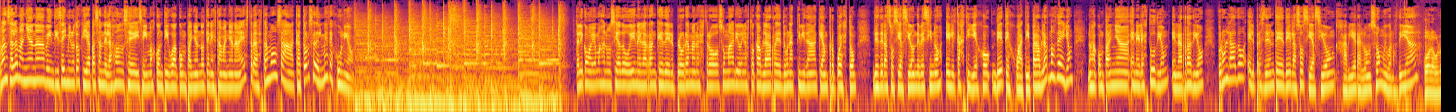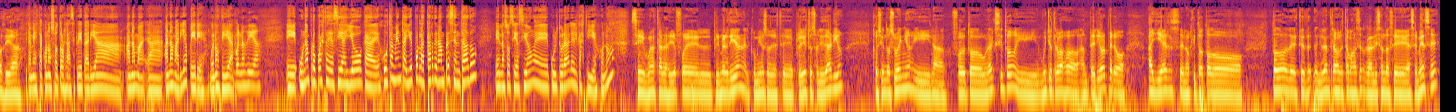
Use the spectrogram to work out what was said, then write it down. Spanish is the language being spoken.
Avanza la mañana, 26 minutos que ya pasan de las 11 y seguimos contigo acompañándote en esta mañana extra. Estamos a 14 del mes de junio. Tal y como habíamos anunciado hoy en el arranque del programa nuestro sumario, hoy nos toca hablar eh, de una actividad que han propuesto desde la Asociación de Vecinos El Castillejo de Tejuati. Para hablarnos de ello, nos acompaña en el estudio, en la radio, por un lado, el presidente de la asociación, Javier Alonso. Muy buenos días. Hola, buenos días. Y también está con nosotros la secretaria Ana, Ana María Pérez. Buenos días. Buenos días. Eh, una propuesta, decía yo, que eh, justamente ayer por la tarde la han presentado en la Asociación eh, Cultural El Castillejo, ¿no? Sí, buenas tardes. Ayer fue el primer día, el comienzo de este proyecto solidario, Cosiendo Sueños, y nada, fue todo un éxito y mucho trabajo anterior, pero ayer se nos quitó todo, todo de este gran trabajo que estamos realizando hace, hace meses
